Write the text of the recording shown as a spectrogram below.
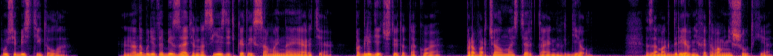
пусть и без титула. Надо будет обязательно съездить к этой самой Наэрте, поглядеть, что это такое, проворчал мастер тайных дел. Замок древних — это вам не шутки.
